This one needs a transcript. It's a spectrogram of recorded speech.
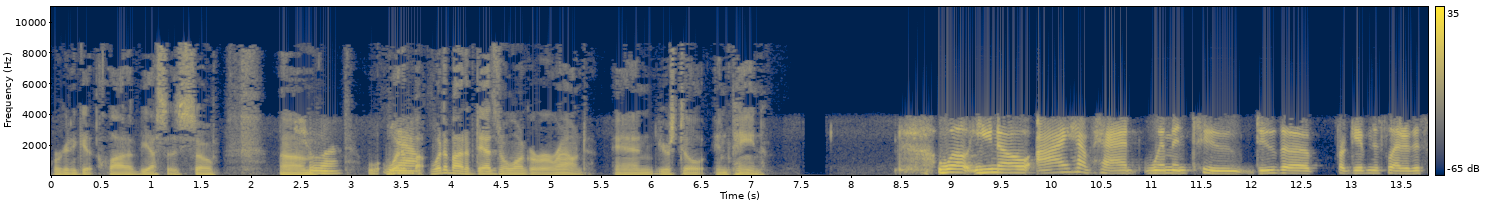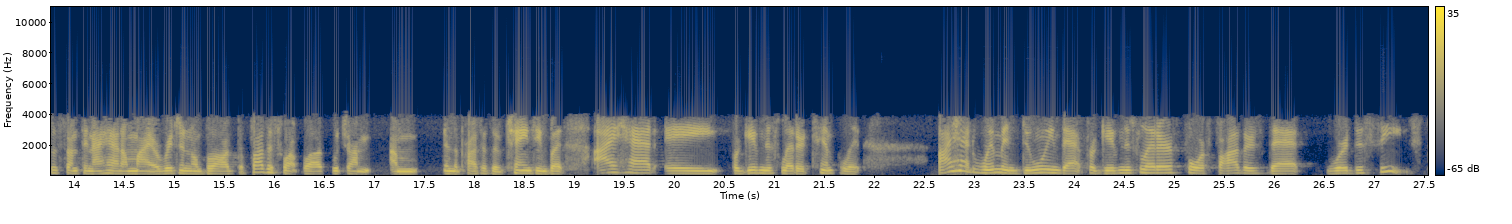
we're going to get a lot of yeses. So, um, sure. What yeah. about what about if Dad's no longer around and you're still in pain? Well, you know, I have had women to do the forgiveness letter. This was something I had on my original blog, the Father Swap blog, which I'm I'm in the process of changing. But I had a forgiveness letter template. I had women doing that forgiveness letter for fathers that were deceased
